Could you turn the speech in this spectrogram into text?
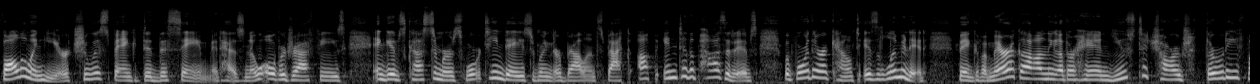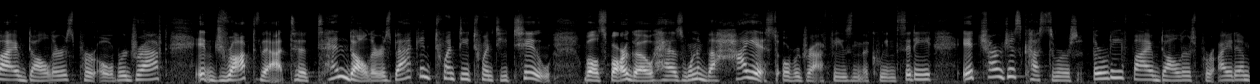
following year, Truist Bank did the same. It has no overdraft overdraft fees and gives customers 14 days to bring their balance back up into the positives before their account is limited. Bank of America, on the other hand, used to charge $35 per overdraft. It dropped that to $10 back in 2022. Wells Fargo has one of the highest overdraft fees in the Queen City. It charges customers $35 per item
